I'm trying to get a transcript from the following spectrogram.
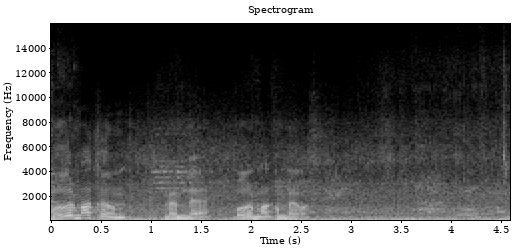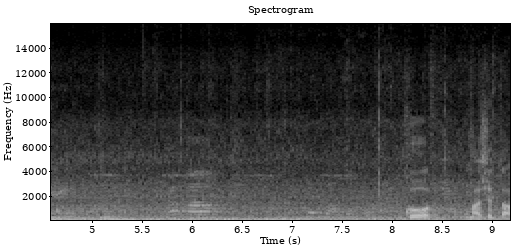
먹을 만큼 맵네. 먹을 만큼 매워. 굿. 맛있다.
